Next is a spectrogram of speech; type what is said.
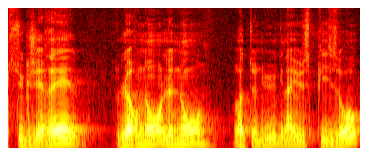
suggérer leur nom, le nom retenu, Gnaeus Piso,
